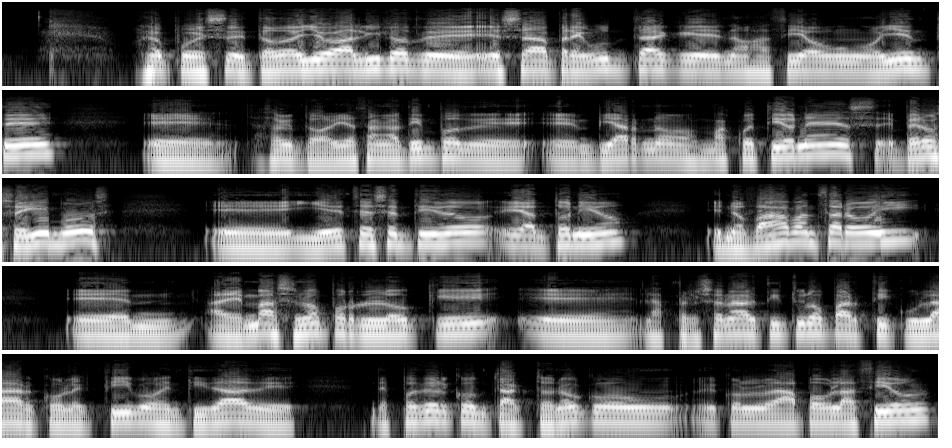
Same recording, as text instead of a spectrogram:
bueno, pues eh, todo ello al hilo de esa pregunta que nos hacía un oyente. Eh, ya saben, todavía están a tiempo de enviarnos más cuestiones, eh, pero seguimos. y en este sentido, Antonio, nos va a avanzar hoy, además, no por lo que las personas a título particular, colectivos, entidades, después del contacto ¿no? con, con la población,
